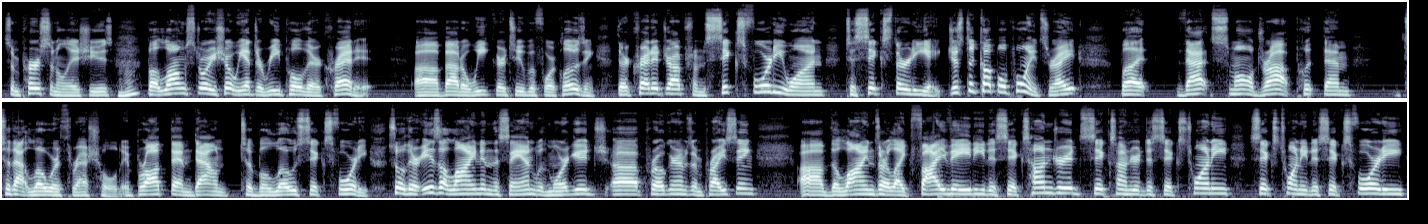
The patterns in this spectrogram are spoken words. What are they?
some personal issues. But long story short, we had to repull their credit. Uh, about a week or two before closing, their credit dropped from 641 to 638, just a couple points, right? But that small drop put them to that lower threshold. It brought them down to below 640. So there is a line in the sand with mortgage uh, programs and pricing. Uh, the lines are like 580 to 600, 600 to 620, 620 to 640,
